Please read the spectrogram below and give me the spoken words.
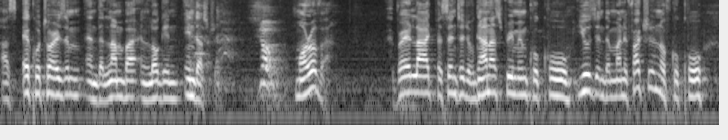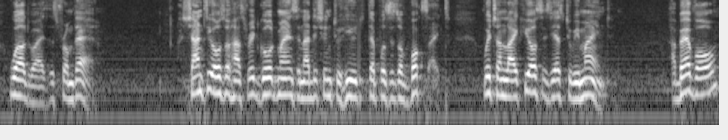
as ecotourism and the lumber and logging industry. Moreover, a very large percentage of Ghana's premium cocoa used in the manufacturing of cocoa worldwide is from there. Ashanti also has rich gold mines in addition to huge deposits of bauxite, which, unlike yours, is yet to be mined. Above all,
